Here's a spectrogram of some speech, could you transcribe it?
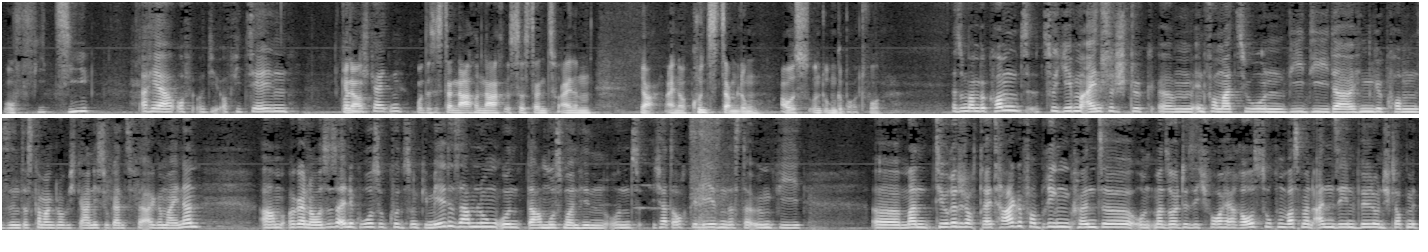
Offizi. Ach ja, off die offiziellen Genau. Räumlichkeiten. Und das ist dann nach und nach ist das dann zu einem, ja, einer Kunstsammlung aus- und umgebaut worden. Also man bekommt zu jedem Einzelstück ähm, Informationen, wie die da hingekommen sind. Das kann man, glaube ich, gar nicht so ganz verallgemeinern. Ähm, genau, es ist eine große Kunst- und Gemäldesammlung und da muss man hin. Und ich hatte auch gelesen, dass da irgendwie äh, man theoretisch auch drei Tage verbringen könnte und man sollte sich vorher raussuchen, was man ansehen will. Und ich glaube, mit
